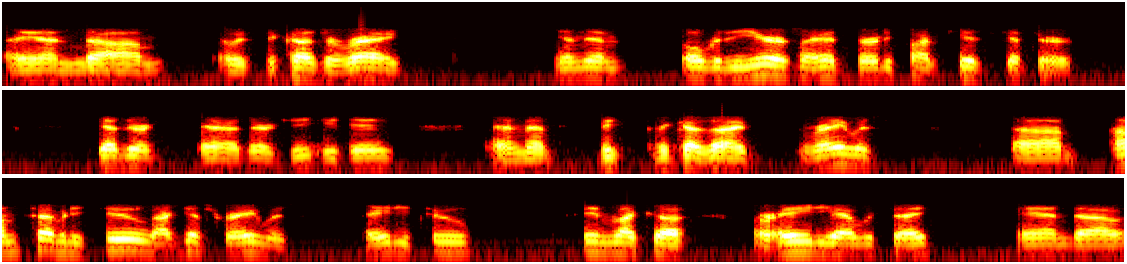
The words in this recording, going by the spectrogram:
and um, it was because of Ray. And then over the years, I had 35 kids get their get their uh, their GED, and then be, because I Ray was uh, I'm 72, I guess Ray was 82, seemed like a or 80, I would say, and uh,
